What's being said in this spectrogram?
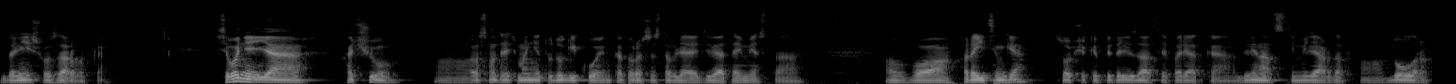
дальнейшего заработка. Сегодня я хочу а, рассмотреть монету Dogecoin, которая составляет девятое место в рейтинге с общей капитализацией порядка 12 миллиардов а, долларов.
